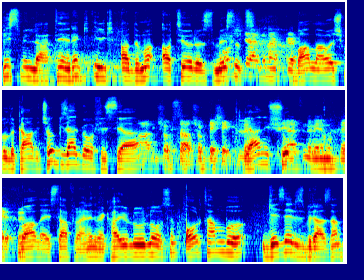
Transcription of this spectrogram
Bismillah diyerek ilk adımı atıyoruz. Mesut. geldin Hakkı. Vallahi hoş bulduk abi. Çok güzel bir ofis ya. Abi çok sağ ol. Çok teşekkürler. Yani şu- Ziyaretin de beni mutlu etti. Vallahi estağfurullah ne demek. Hayırlı uğurlu olsun. Ortam bu. Gezeriz birazdan.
